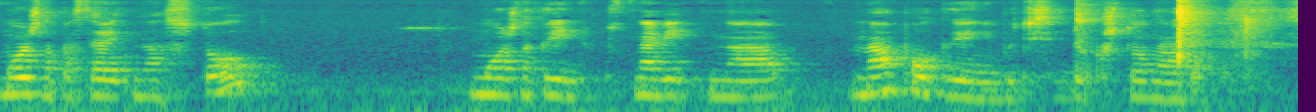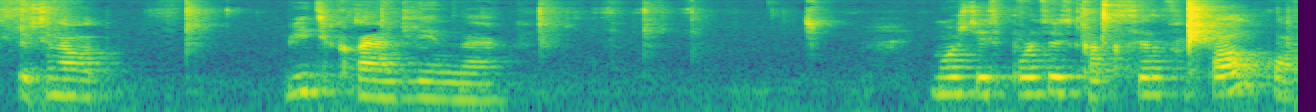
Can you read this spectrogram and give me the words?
можно поставить на стол, можно где-нибудь установить на, на пол где-нибудь, если вдруг что надо. То есть она вот, видите, какая она длинная. Можете использовать как селфи-палку,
